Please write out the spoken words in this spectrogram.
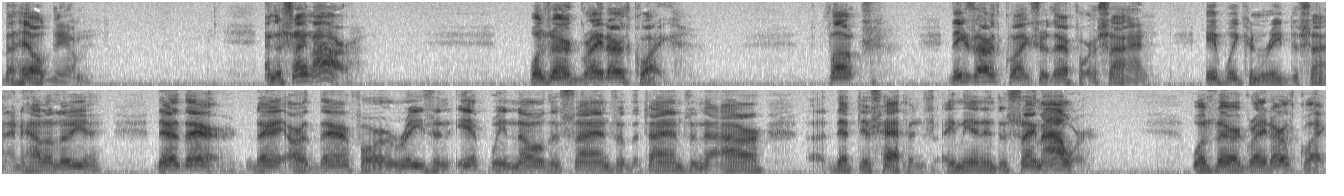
beheld them. And the same hour was there a great earthquake. Folks, these earthquakes are there for a sign, if we can read the sign. Hallelujah. They're there. They are there for a reason if we know the signs of the times and the hour uh, that this happens. Amen. In the same hour was there a great earthquake,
